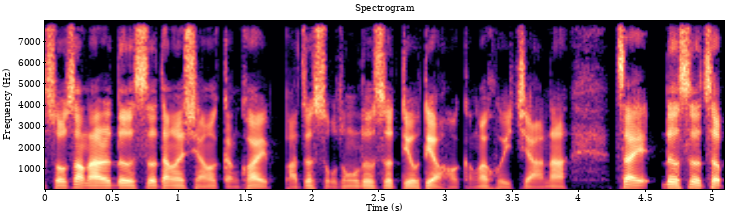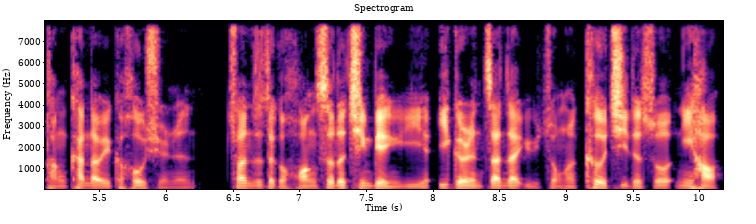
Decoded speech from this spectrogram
手上拿着垃圾，当然想要赶快把这手中的垃圾丢掉哈，赶快回家。那在垃圾车旁看到一个候选人。穿着这个黄色的轻便雨衣，一个人站在雨中啊，客气地说：“你好，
